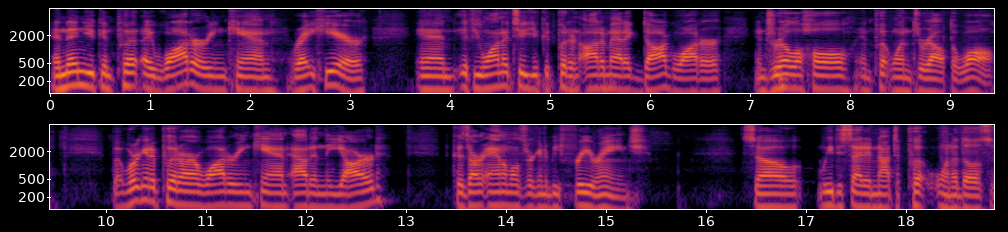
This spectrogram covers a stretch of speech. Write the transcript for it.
and then you can put a watering can right here and if you wanted to you could put an automatic dog water and drill a hole and put one throughout the wall. But we're going to put our watering can out in the yard because our animals are going to be free range. So we decided not to put one of those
